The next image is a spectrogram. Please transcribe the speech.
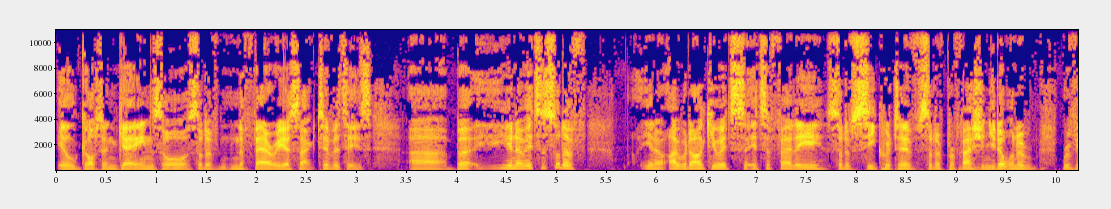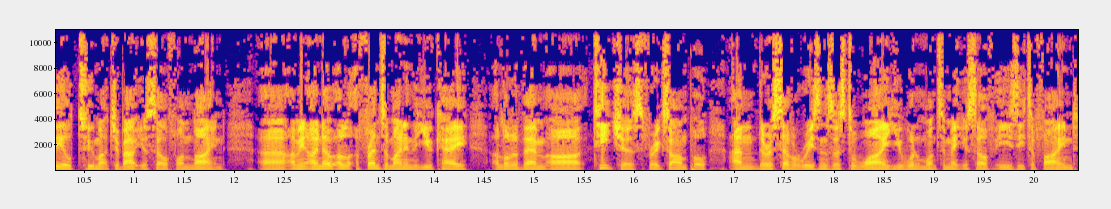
ill-gotten gains or sort of nefarious activities. Uh, but you know, it's a sort of you know, I would argue it's it's a fairly sort of secretive sort of profession. Mm. You don't want to reveal too much about yourself online. Uh, I mean, I know a lot, friends of mine in the UK. A lot of them are teachers, for example, and there are several reasons as to why you wouldn't want to make yourself easy to find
